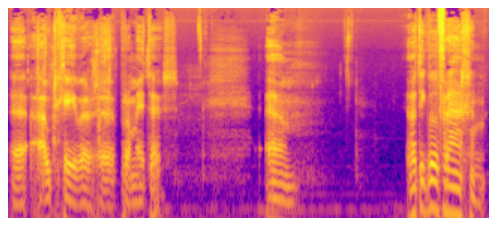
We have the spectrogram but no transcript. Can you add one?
eh, uitgever eh, Prometheus. Ehm, wat ik wil vragen.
